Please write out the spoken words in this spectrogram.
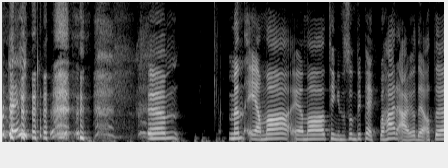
fortell! Um, men en av, en av tingene som de peker på her, er jo det at det,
